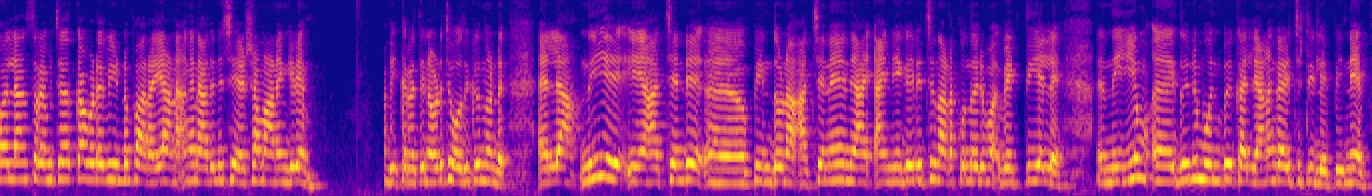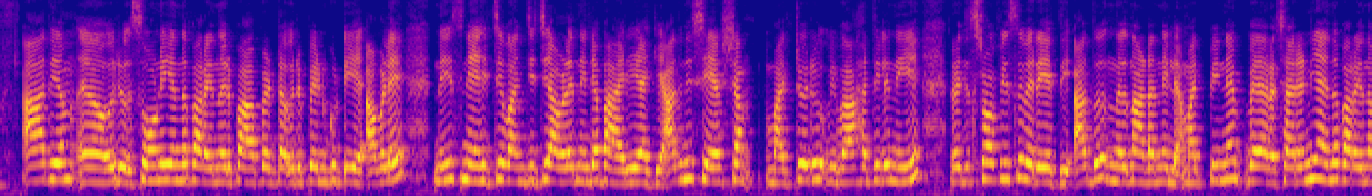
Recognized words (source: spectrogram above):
കൊല്ലാൻ ശ്രമിച്ചതൊക്കെ അവിടെ വീണ്ടും പറയാണ്. അങ്ങനെ അതിന് ശേഷമാണെങ്കിലും വിക്രത്തിനോട് ചോദിക്കുന്നുണ്ട്. അല്ല നീ അച്ഛന്റെ പിന്തുണ അച്ഛനെ അംഗീകരിച്ച് നടക്കുന്ന ഒരു വ്യക്തിയല്ലേ? നീയും ഇതിനു മുൻപ് കല്യാണം കഴിച്ചിട്ടില്ലേ? പിന്നെ ആദ്യം ഒരു സോണി എന്ന് പറയുന്ന ഒരു പാവപ്പെട്ട ഒരു പെൺകുട്ടിയെ അവളെ നീ സ്നേഹിച്ച് വഞ്ചിച്ച് അവളെ നിന്റെ ഭാര്യയാക്കി. അതിനുശേഷം മറ്റൊരു വിവാഹത്തിൽ നീ രജിസ്റ്റർ ഓഫീസ് വരെ എത്തി. അത് നടന്നില്ല. പിന്നെ വേറെ ശരണ്യ എന്ന് പറയുന്ന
